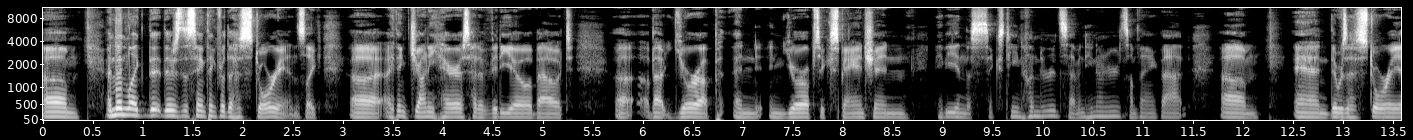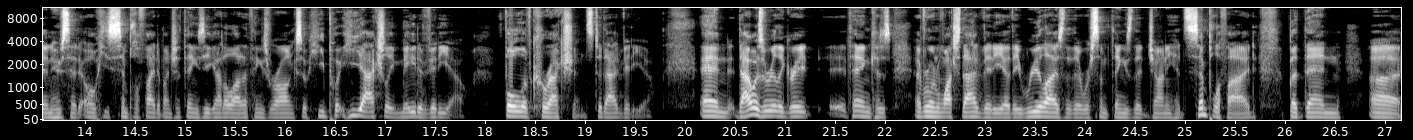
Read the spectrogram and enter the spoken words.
um, and then like the, there's the same thing for the historians. Like uh, I think Johnny Harris had a video about uh, about Europe and, and Europe's expansion, maybe in the 1600s, 1700s, something like that. Um, and there was a historian who said, "Oh, he simplified a bunch of things. He got a lot of things wrong." So he put he actually made a video full of corrections to that video. And that was a really great uh, thing because everyone watched that video. They realized that there were some things that Johnny had simplified, but then uh,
